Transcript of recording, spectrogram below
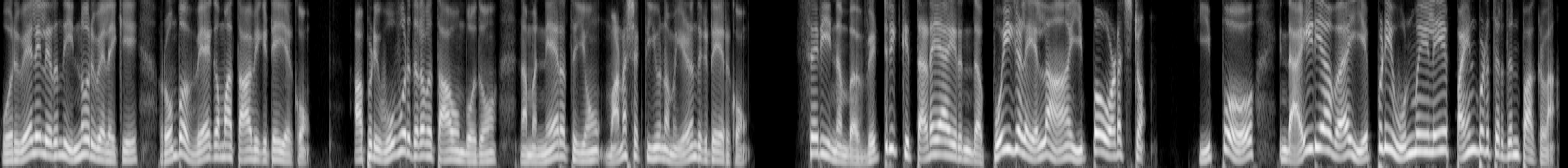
ஒரு வேலையிலிருந்து இன்னொரு வேலைக்கு ரொம்ப வேகமா தாவிக்கிட்டே இருக்கும். அப்படி ஒவ்வொரு தடவை தாவும் போதும் நம்ம நேரத்தையும் மனசக்தியும் நம்ம இழந்துகிட்டே இருக்கோம். சரி நம்ம வெற்றிக்கு தடையா இருந்த பொய்களை எல்லாம் இப்போ உடைச்சிட்டோம். இப்போ இந்த ஐடியாவை எப்படி உண்மையிலேயே பயன்படுத்துறதுன்னு பார்க்கலாம்.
